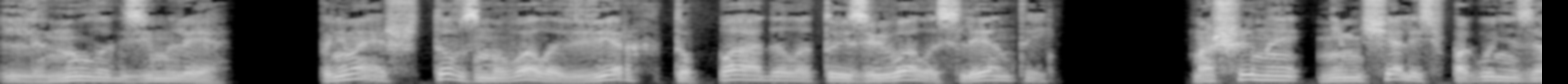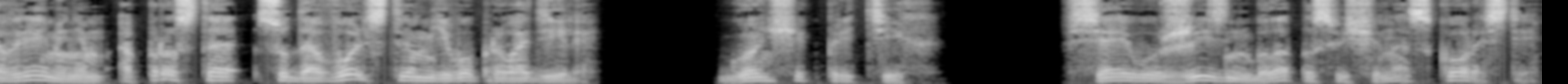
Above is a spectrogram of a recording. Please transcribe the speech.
льнула к земле. Понимаешь, то взмывала вверх, то падала, то извивалась лентой. Машины не мчались в погоне за временем, а просто с удовольствием его проводили. Гонщик притих. Вся его жизнь была посвящена скорости.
